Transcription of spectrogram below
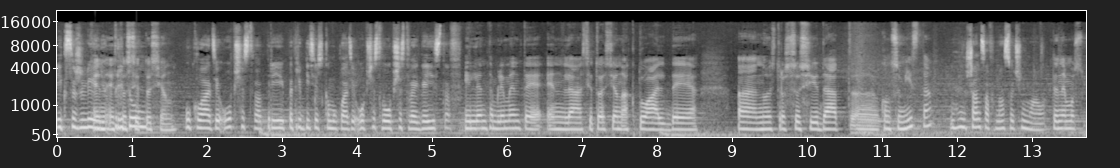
И, к сожалению, при том укладе общества, при потребительском укладе общества, общества эгоистов, Y lamentablemente en la situación actual de nuestra sociedad consumista, шансов у нас очень мало. tenemos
